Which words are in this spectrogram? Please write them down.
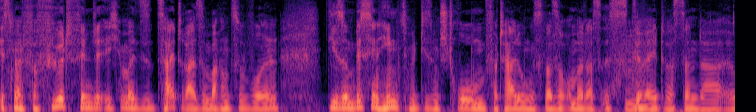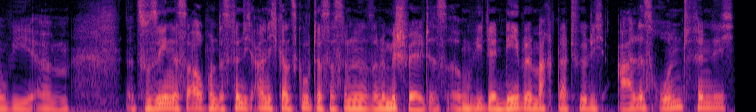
ist man verführt, finde ich, immer diese Zeitreise machen zu wollen, die so ein bisschen hinkt mit diesem Strom, Verteilungs-, was auch immer das ist, mhm. Gerät, was dann da irgendwie ähm, zu sehen ist auch. Und das finde ich eigentlich ganz gut, dass das so eine, so eine Mischwelt ist irgendwie. Der Nebel macht natürlich alles rund, finde ich.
